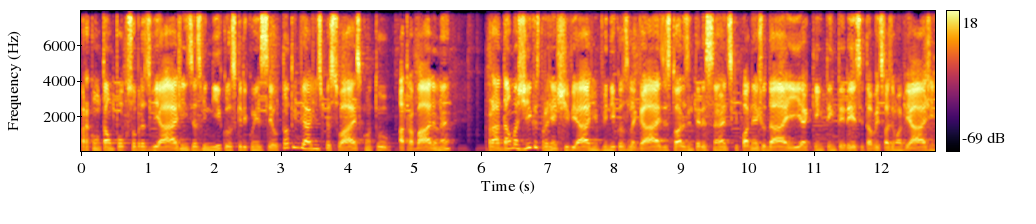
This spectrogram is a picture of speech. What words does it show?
para contar um pouco sobre as viagens e as vinícolas que ele conheceu, tanto em viagens pessoais quanto a trabalho, né? Para dar umas dicas pra gente de viagem, vinícolas legais, histórias interessantes que podem ajudar aí a quem tem interesse talvez fazer uma viagem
